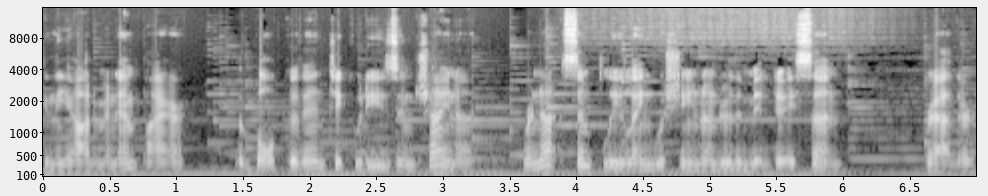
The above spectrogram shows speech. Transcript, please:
in the Ottoman Empire, the bulk of antiquities in China were not simply languishing under the midday sun. Rather,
